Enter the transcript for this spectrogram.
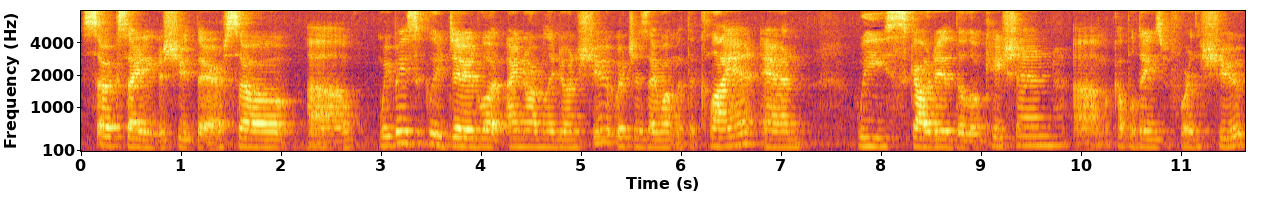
so exciting to shoot there. So uh, we basically did what I normally do on a shoot, which is I went with the client and we scouted the location um, a couple days before the shoot.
